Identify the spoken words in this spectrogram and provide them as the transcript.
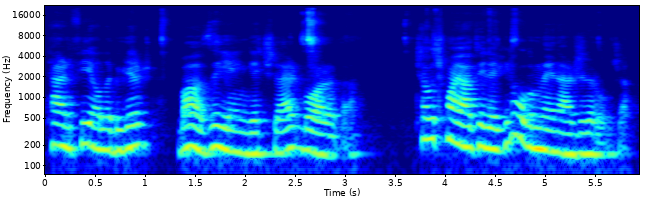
terfi alabilir bazı yengeçler bu arada. Çalışma hayatı ile ilgili olumlu enerjiler olacak.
